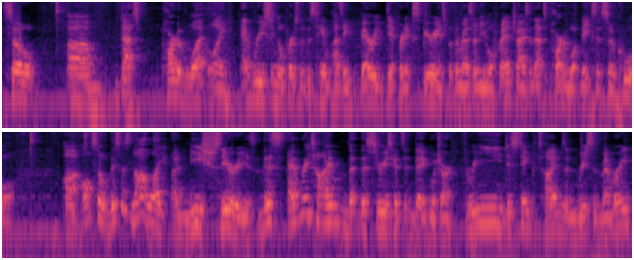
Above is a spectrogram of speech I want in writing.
So um, that's part of what like every single person at this table has a very different experience with the Resident Evil franchise, and that's part of what makes it so cool. Uh, also, this is not like a niche series. This every time that this series hits it big, which are three distinct times in recent memory,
